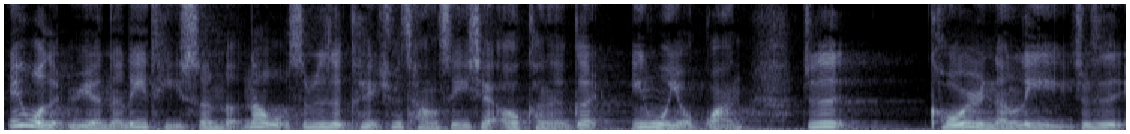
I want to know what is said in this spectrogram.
因为我的语言能力提升了，那我是不是可以去尝试一些哦，可能跟英文有关，就是口语能力，就是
